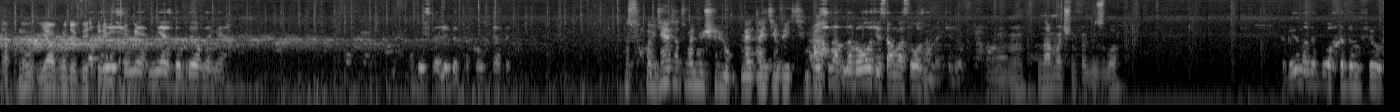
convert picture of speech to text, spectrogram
Так, ну я вроде весь Смотри периметр. еще ме- между бревнами. Обычно любят такого прятать. Да сука, где этот вонючий люк? Блять, дайте выйти на. Короче, на, на болоте самое сложное найти люк. Мгм. Нам очень повезло. Я говорю, надо было Haddonfield.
